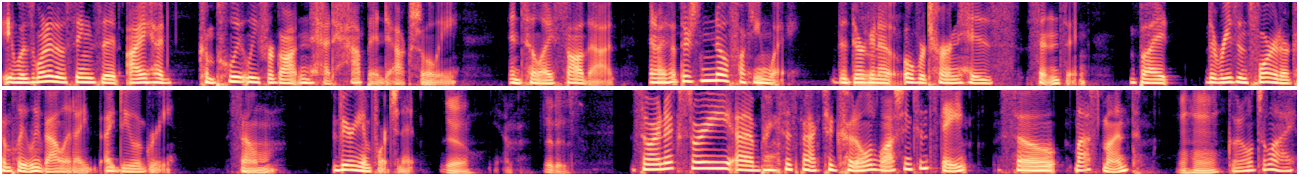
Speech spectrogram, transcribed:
it was one of those things that I had completely forgotten had happened actually until I saw that. And I thought there's no fucking way that they're going to overturn his sentencing. But the reasons for it are completely valid. I I do agree. So very unfortunate. Yeah. Yeah. It is. So our next story uh, brings us back to good old Washington State. So last month, good old July,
